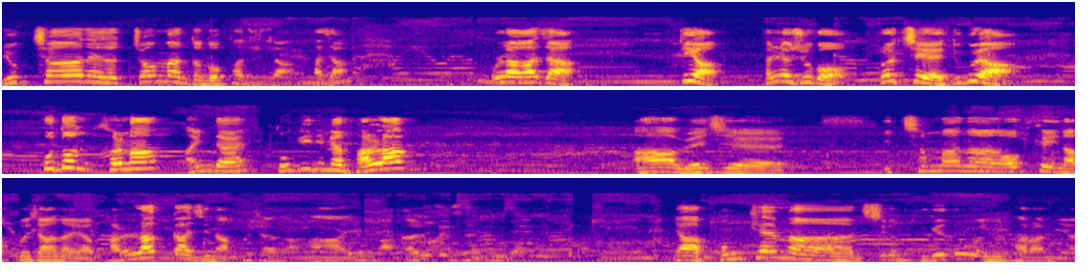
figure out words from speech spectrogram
6천에서 좀만 더 높아주자. 하자. 올라가자. 뛰어! 달려주고. 그렇지, 누구야? 호돈? 설마? 아닌데. 독일이면 발락? 아, 외질. 2천만원 오케이 나쁘지 않아요. 발락까지 나쁘지 않아. 아, 이런 거안 알려줄 수 있는데. 야 본캐만 지금 두 개 두고 있는 사람이야.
